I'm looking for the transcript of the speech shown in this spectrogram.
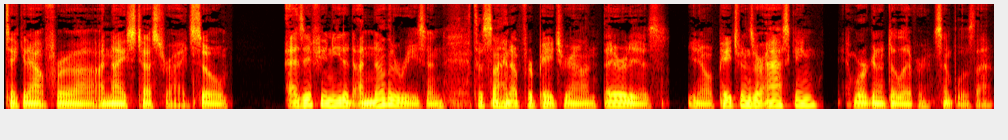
take it out for a, a nice test ride. So, as if you needed another reason to sign up for Patreon, there it is. You know, patrons are asking, and we're going to deliver. Simple as that.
